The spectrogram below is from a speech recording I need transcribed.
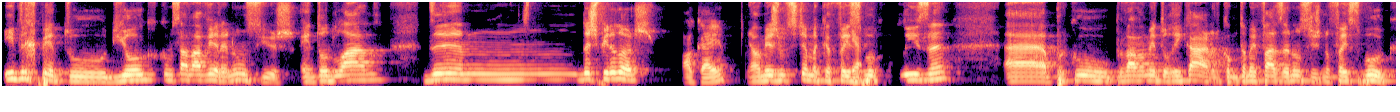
e de repente o Diogo começava a ver anúncios em todo lado de, hum, de aspiradores, ok? É o mesmo sistema que a Facebook utiliza uh, porque o, provavelmente o Ricardo, como também faz anúncios no Facebook,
